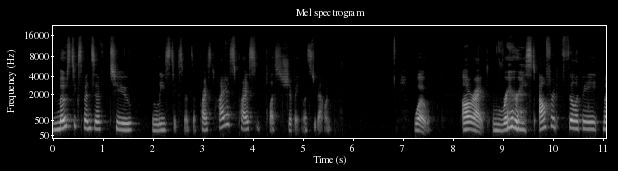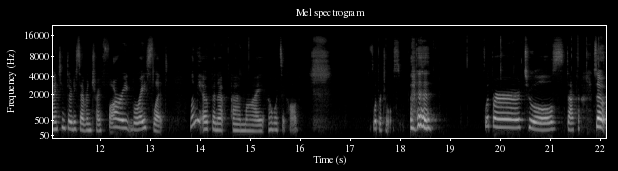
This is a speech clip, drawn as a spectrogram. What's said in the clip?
most expensive to least expensive. Price highest price plus shipping. Let's do that one. Whoa. All right, rarest Alfred Philippi 1937 Trifari bracelet. Let me open up uh, my, oh, what's it called? Flipper Tools. flippertools.com. So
